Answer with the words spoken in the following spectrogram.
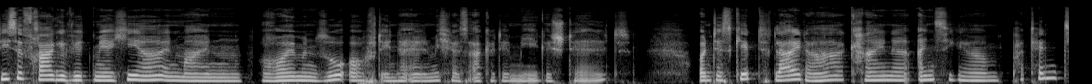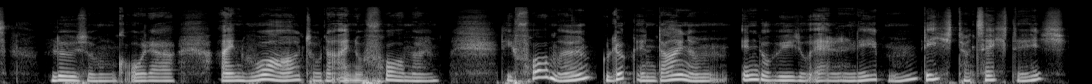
Diese Frage wird mir hier in meinen Räumen so oft in der Ellen Michels Akademie gestellt. Und es gibt leider keine einzige Patentlösung oder ein Wort oder eine Formel. Die Formel Glück in deinem individuellen Leben liegt tatsächlich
